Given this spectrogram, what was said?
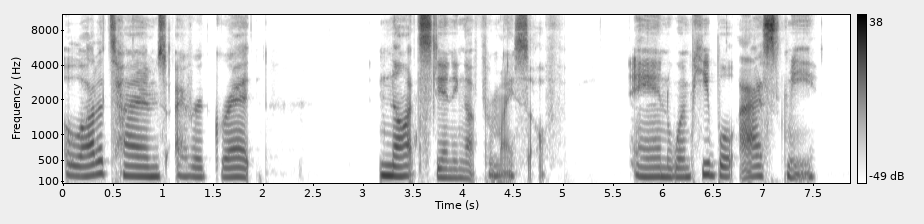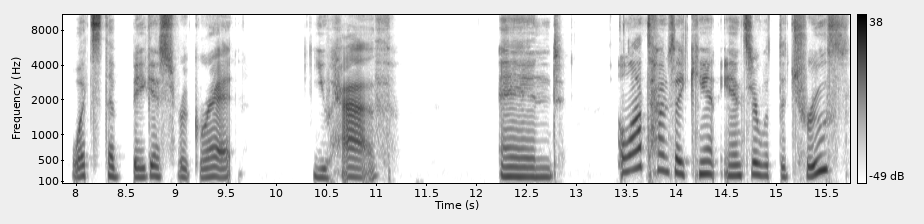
A lot of times I regret not standing up for myself. And when people ask me, what's the biggest regret you have? And a lot of times I can't answer with the truth,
